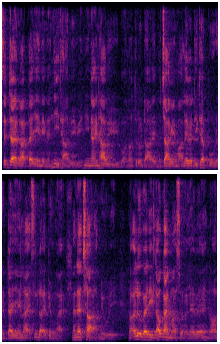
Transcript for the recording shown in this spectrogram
စစ်တပ်ကတက်ရင်နေနဲ့ညှိထားပြီးပြီညှိနှိုင်းထားပြီးပြီပေါ့နော်သူတို့ဒါတွေမကြခင်မှာလည်းပဲဒီထက်ပိုတဲ့တက်ရင်လိုက်အစုလိုက်အပြုံလိုက်လက်နက်ချတာမျိုးတွေနော်အဲ့လိုပဲဒီလောက်ကင်မှာဆိုရင်လည်းပဲနော်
